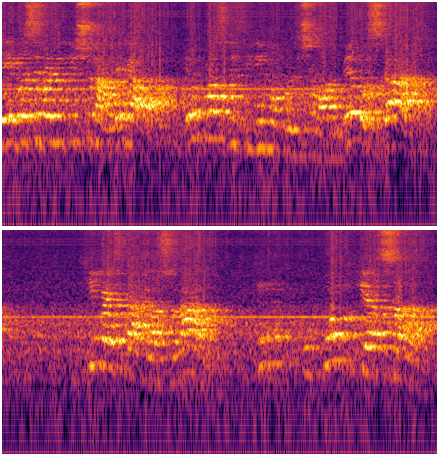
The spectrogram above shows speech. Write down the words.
E aí você vai me questionar, legal, eu posso definir uma coisa chamada velocidade, que vai estar relacionado com o quanto que essa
